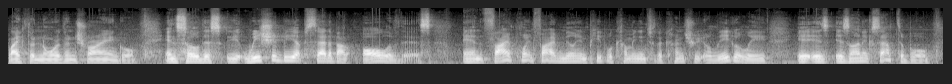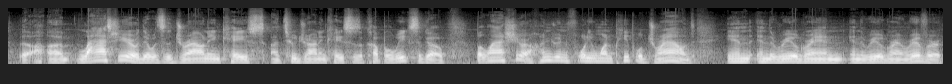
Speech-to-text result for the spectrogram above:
like the Northern Triangle. And so this we should be upset about all of this and 5.5 million people coming into the country illegally is, is unacceptable. Uh, um, last year, there was a drowning case, uh, two drowning cases a couple of weeks ago, but last year, 141 people drowned in, in, the Rio Grande, in the Rio Grande River,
